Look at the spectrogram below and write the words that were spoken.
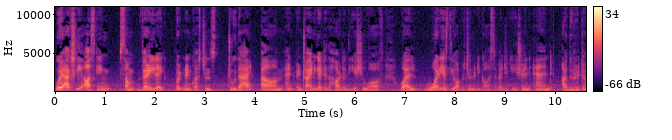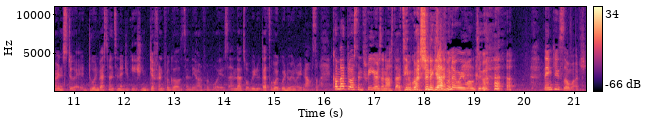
we're actually asking some very like pertinent questions to that um, and, and trying to get to the heart of the issue of well what is the opportunity cost of education and are the returns to to investments in education different for girls than they are for boys? And that's what we do that's the work we're doing right now. So come back to us in three years and ask that same question again. Definitely we will do Thank you so much.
